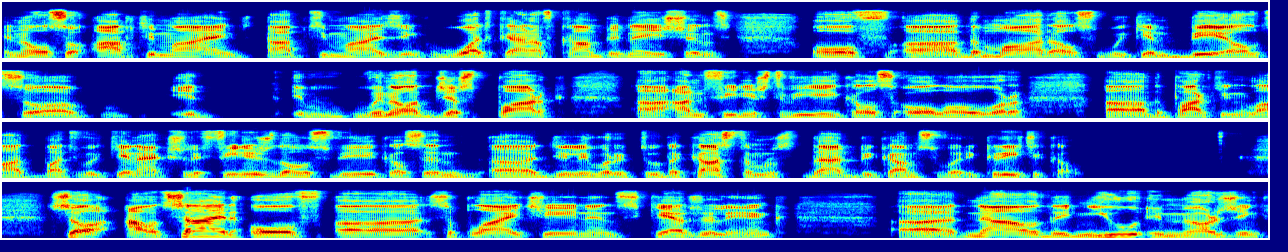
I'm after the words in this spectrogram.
and also optimizing optimizing what kind of combinations of uh, the models we can build so it we not just park uh, unfinished vehicles all over uh, the parking lot, but we can actually finish those vehicles and uh, deliver it to the customers. That becomes very critical. So outside of uh, supply chain and scheduling, uh, now, the new emerging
